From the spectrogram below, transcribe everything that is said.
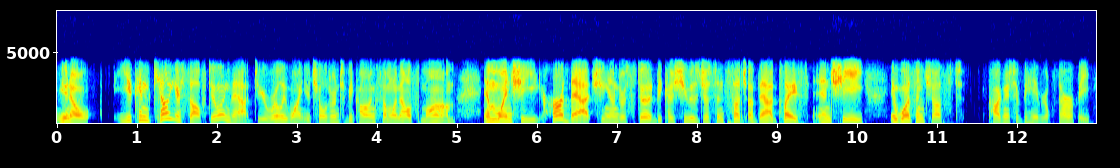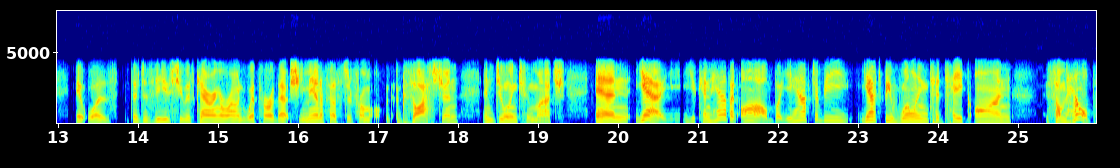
you know, you can kill yourself doing that. Do you really want your children to be calling someone else mom? And when she heard that, she understood because she was just in such a bad place. And she, it wasn't just cognitive behavioral therapy, it was the disease she was carrying around with her that she manifested from uh, exhaustion and doing too much. And yeah, you can have it all, but you have to be you have to be willing to take on some help.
